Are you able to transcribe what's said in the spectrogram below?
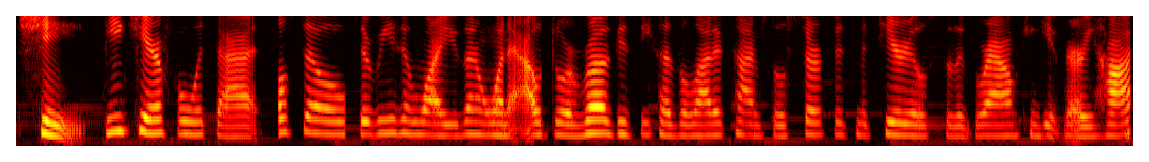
shade. Be careful with that. Also, the reason why you're going to want an outdoor rug is because a lot of times those surface materials for the ground can get very hot.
